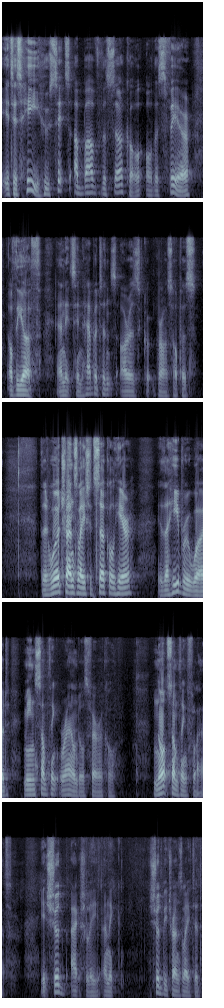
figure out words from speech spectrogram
it is he who sits above the circle or the sphere of the earth, and its inhabitants are as grasshoppers. The word translated circle here, the Hebrew word, means something round or spherical, not something flat. It should actually, and it should be translated,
